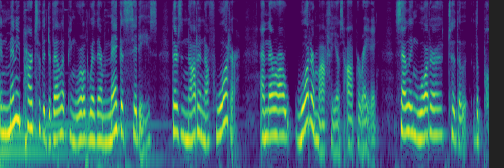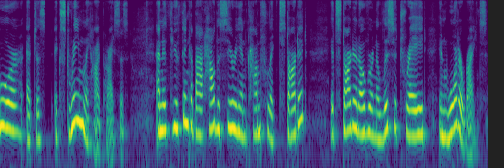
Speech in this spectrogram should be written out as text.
In many parts of the developing world where there are mega cities, there's not enough water. And there are water mafias operating, selling water to the, the poor at just extremely high prices. And if you think about how the Syrian conflict started, it started over an illicit trade in water rights.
